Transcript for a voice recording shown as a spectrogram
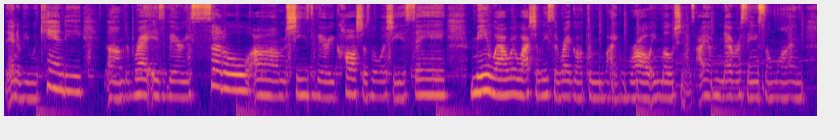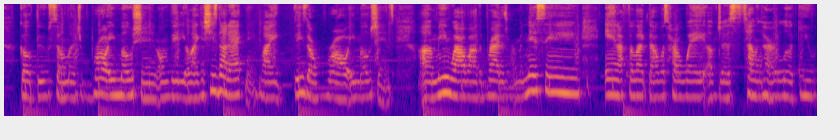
the interview with Kandi. Um, the brat is very subtle. Um, she's very cautious with what she is saying. Meanwhile, we're watching LisaRaye go through like raw emotions. I have never seen someone go through so much raw emotion on video. Like, she's not acting. Like, these are raw emotions. Um, meanwhile, while the brat is reminiscing, and I feel like that was her way of just telling her, "Look, you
